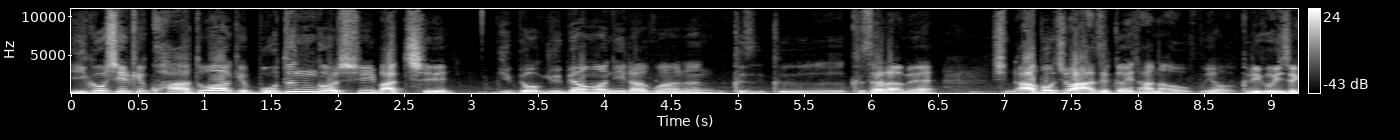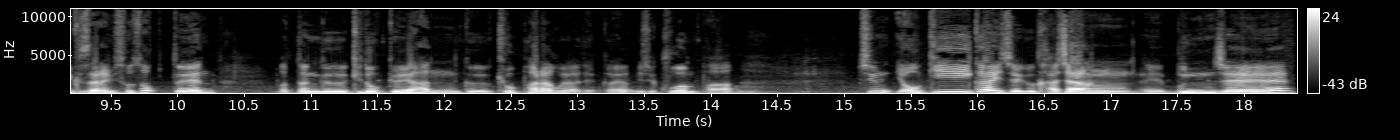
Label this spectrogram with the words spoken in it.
이것이 이렇게 과도하게 모든 것이 마치 유병, 유병원이라고 하는 그, 그, 그 사람의 심- 아버지와 아들까지 다 나오고요. 그리고 이제 그 사람이 소속된 어떤 그 기독교의 한 그 교파라고 해야 될까요? 이제 구원파. 지금 여기가 이제 그 가장 예, 문제의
